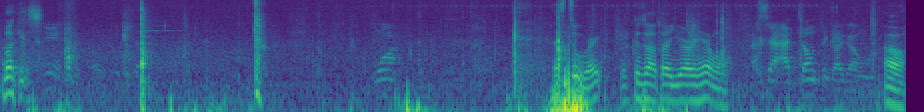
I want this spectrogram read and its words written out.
Buckets. One. That's two, right? Because I thought you already had one. I said I don't think I got one. Oh.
